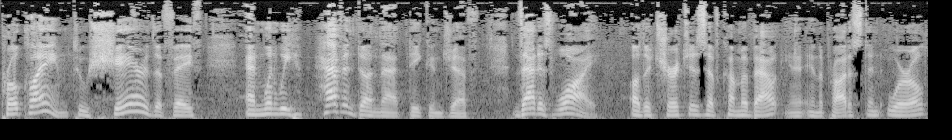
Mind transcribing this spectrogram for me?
proclaim, to share the faith. And when we haven't done that, Deacon Jeff, that is why other churches have come about in, the Protestant world.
